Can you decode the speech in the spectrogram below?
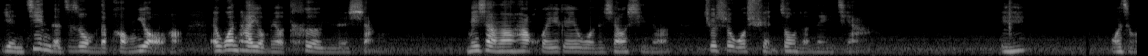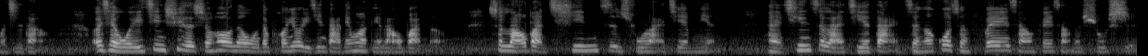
眼镜的，这是我们的朋友哈，哎，问他有没有特约上，没想到他回给我的消息呢，就是我选中的那一家。咦，我怎么知道？而且我一进去的时候呢，我的朋友已经打电话给老板了，是老板亲自出来见面，哎，亲自来接待，整个过程非常非常的舒适，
